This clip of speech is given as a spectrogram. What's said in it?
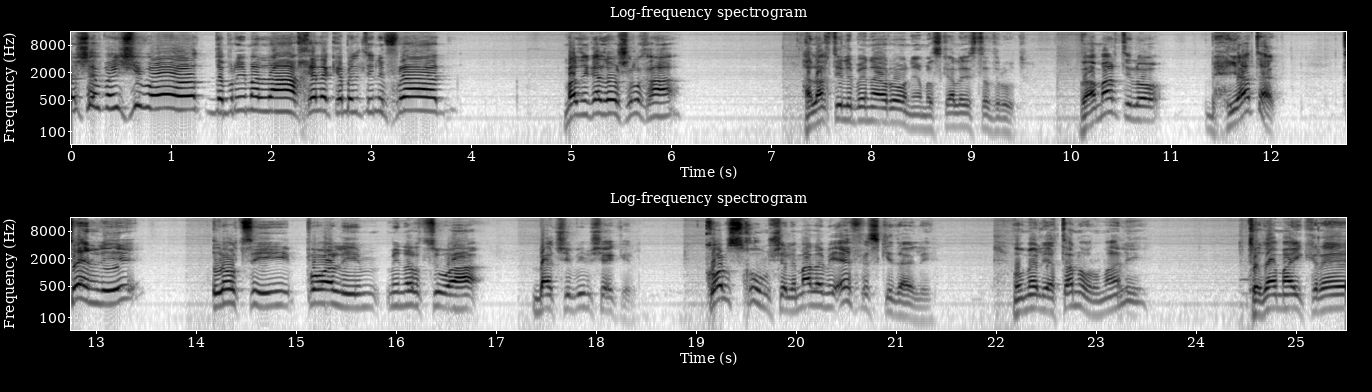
יושב בישיבות, מדברים על החלק הבלתי נפרד. מה זה גדול שלך? הלכתי לבן אהרוני, המזכ"ל ההסתדרות, ואמרתי לו, בחייתק, תן לי להוציא פועלים מן הרצועה בעד 70 שקל. כל סכום של למעלה מאפס כדאי לי. הוא אומר לי, אתה נורמלי? אתה יודע מה יקרה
